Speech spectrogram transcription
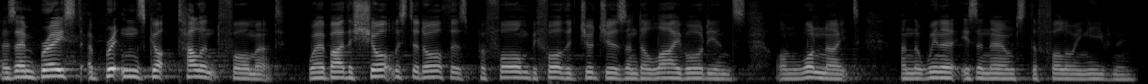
has embraced a Britain's Got Talent format, whereby the shortlisted authors perform before the judges and a live audience on one night, and the winner is announced the following evening.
